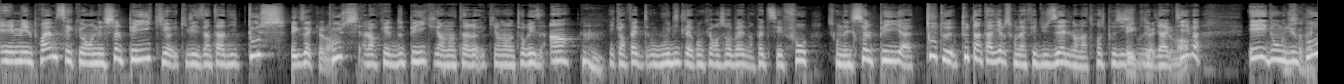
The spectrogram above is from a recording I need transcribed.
mais le problème, c'est qu'on est le seul pays qui, les interdit tous. Exactement. Tous, alors qu'il y a d'autres pays qui en, qui en autorisent un. et qu'en fait, vous dites la concurrence urbaine. En fait, c'est faux. Parce qu'on est le seul pays à tout, tout interdire parce qu'on a fait du zèle dans la transposition des directives. Et donc, du coup,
